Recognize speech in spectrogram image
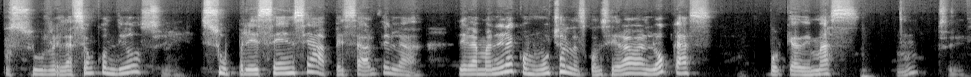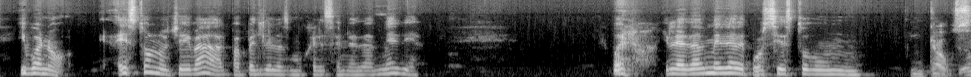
pues, su relación con Dios, su presencia a pesar de la, de la manera como muchos las consideraban locas, porque además, y bueno, esto nos lleva al papel de las mujeres en la Edad Media. Bueno, la Edad Media de por sí es todo un... Un caos.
